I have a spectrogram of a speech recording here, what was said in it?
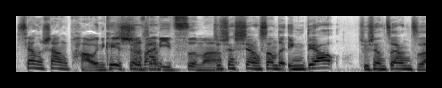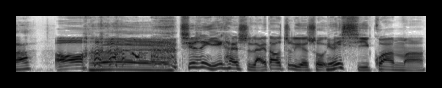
向上跑，你可以示范一次吗就？像向上的音调，就像这样子啊。哦，对，其实你一开始来到这里的时候，你会习惯吗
